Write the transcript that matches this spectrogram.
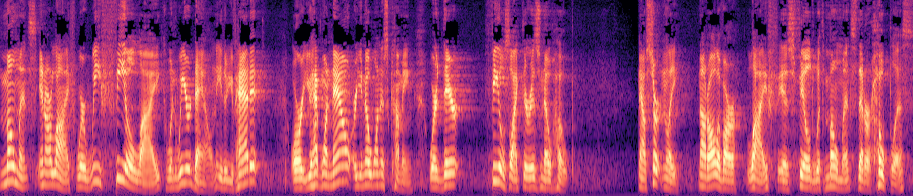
moments in our life where we feel like when we are down, either you've had it or you have one now, or you know one is coming, where there feels like there is no hope. Now, certainly, not all of our life is filled with moments that are hopeless.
